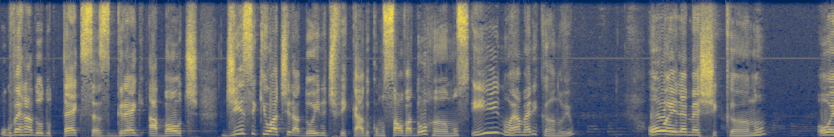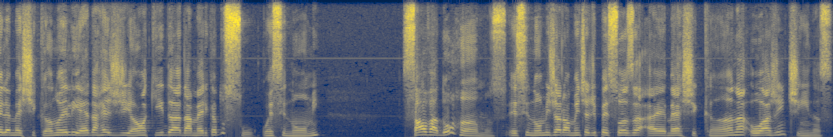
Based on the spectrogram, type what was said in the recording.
O governador do Texas, Greg Abbott, disse que o atirador identificado como Salvador Ramos, e não é americano, viu? Ou ele é mexicano, ou ele é mexicano, ele é da região aqui da, da América do Sul, com esse nome. Salvador Ramos. Esse nome geralmente é de pessoas é, mexicanas ou argentinas.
